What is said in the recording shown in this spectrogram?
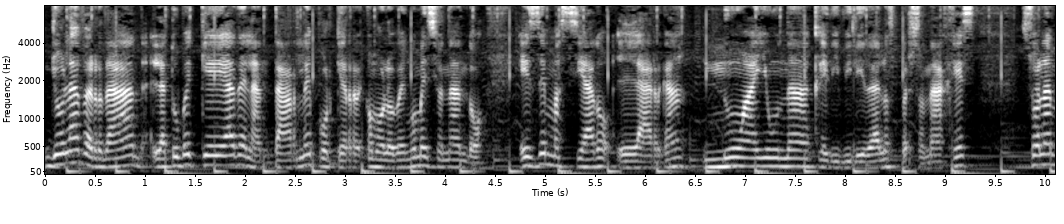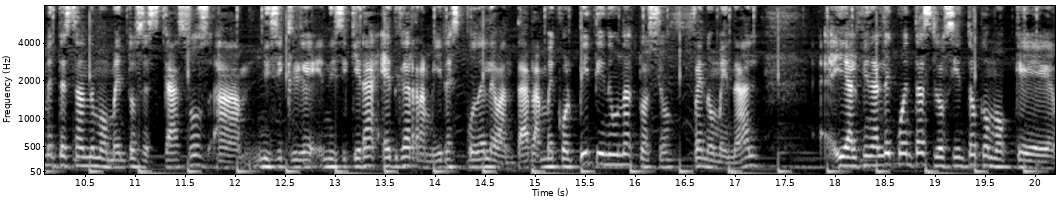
Yo la verdad la tuve que adelantarle porque como lo vengo mencionando es demasiado larga, no hay una credibilidad en los personajes, solamente están en momentos escasos, ni, siquiera, ni, siquiera, Edgar Ramírez puede levantar, Me Colpi tiene una actuación fenomenal, y al final de cuentas lo siento como que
